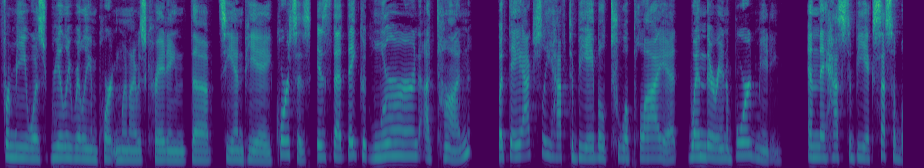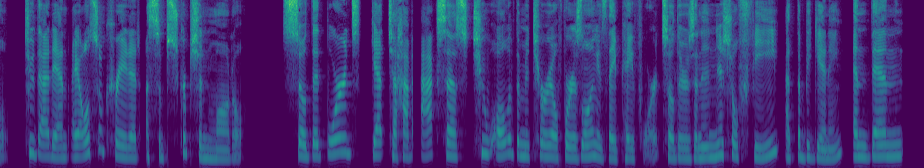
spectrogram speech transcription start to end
for me was really, really important when I was creating the CNPA courses is that they could learn a ton, but they actually have to be able to apply it when they're in a board meeting and they has to be accessible. To that end, I also created a subscription model so that boards get to have access to all of the material for as long as they pay for it. So there's an initial fee at the beginning, and then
